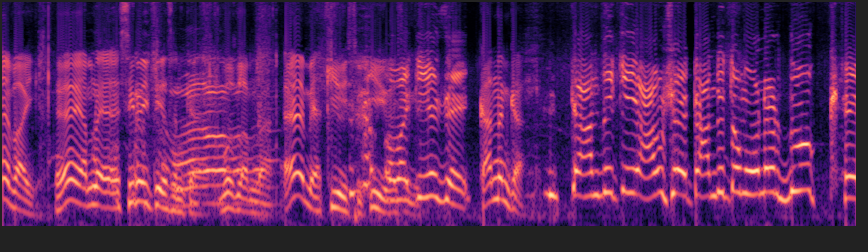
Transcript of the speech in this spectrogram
এ ভাই এ সিরাইতে আছেন কে বুঝলাম না। এ মিয়া কি হইছে কি ও ভাই কি হয়েছে? কান্দেন কা? কান্দি কি আউসে? কান্দি তো মনের দুঃখে।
